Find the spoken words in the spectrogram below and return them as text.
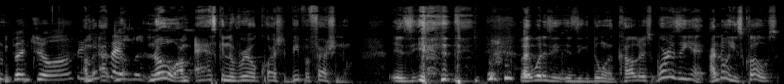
Bejeweled. Did I'm, you I, no, no, I'm asking the real question. Be professional. Is he like what is he? Is he doing colors? Where is he at? I know he's close.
